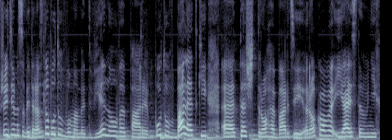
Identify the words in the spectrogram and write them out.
Przejdziemy sobie teraz do butów, bo mamy dwie nowe pary butów, baletki, e, też trochę bardziej rokowe i ja jestem w nich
